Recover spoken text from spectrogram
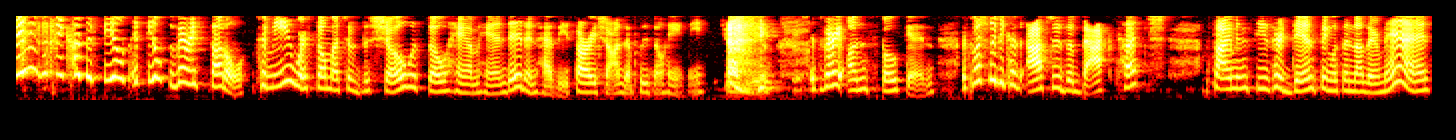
maybe just because it feels it feels very subtle to me. Where so much of the show was so ham-handed and heavy. Sorry, Shonda, please don't hate me. it's very unspoken, especially because after the back touch, Simon sees her dancing with another man,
